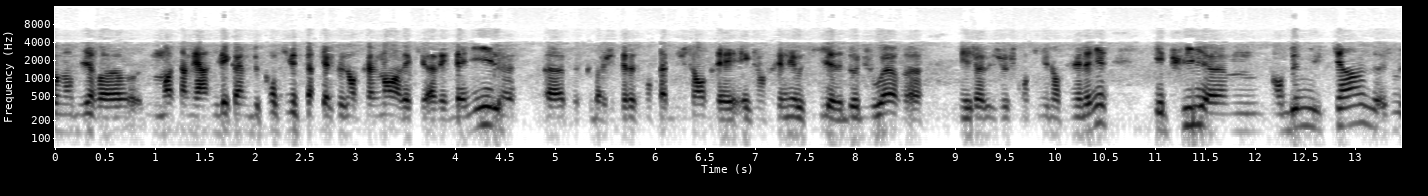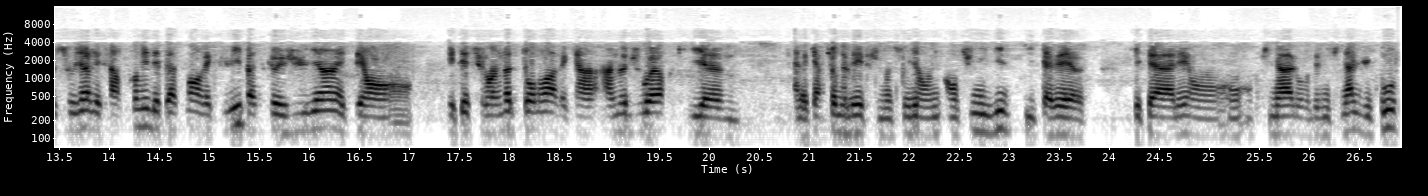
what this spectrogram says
comment dire, euh, moi ça m'est arrivé quand même de continuer de faire quelques entraînements avec avec Daniel, euh, parce que bah, j'étais responsable du centre et, et que j'entraînais aussi euh, d'autres joueurs, euh, et je, je, continue d'entraîner Daniel. Et puis euh, en 2015, je me souviens, j'ai fait un premier déplacement avec lui parce que Julien était en était sur un autre tournoi avec un, un autre joueur qui euh, avec Arthur Deleuve, je me souviens en, en Tunisie qui, qui avait euh, qui était allé en, en- finale ou en demi-finale du coup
